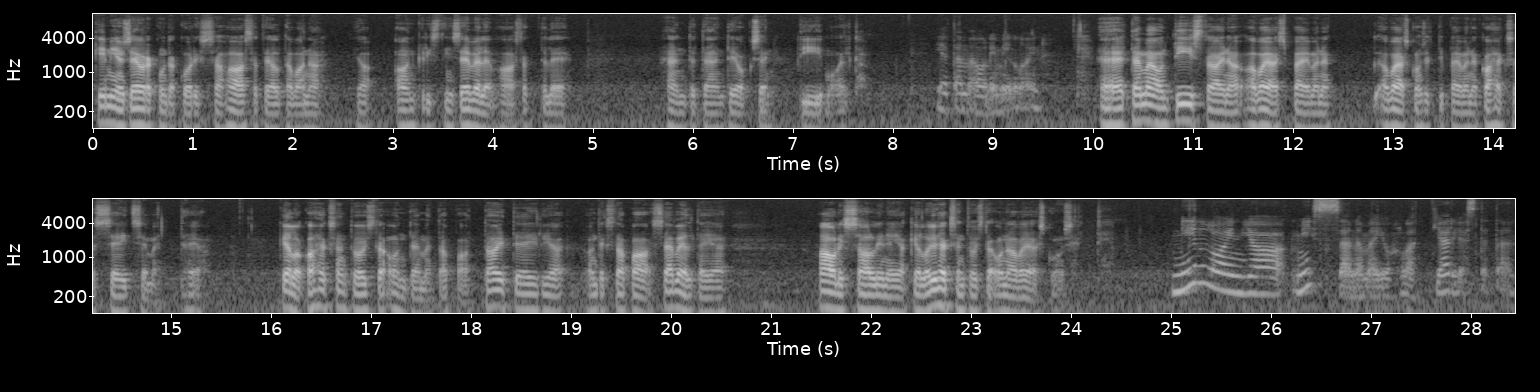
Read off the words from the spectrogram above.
Kemion seurakuntakorissa haastateltavana ja Ann-Kristin Sevelev haastattelee häntä tämän teoksen tiimoilta. Ja tämä oli milloin? Tämä on tiistaina avajaispäivänä, avajaiskonserttipäivänä 8.7. Ja kello 18 on tämä tapaa taiteilija, anteeksi tapaa säveltäjä Aulis Sallinen ja kello 19 on avajaiskonsertti. Milloin ja missä nämä juhlat järjestetään?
